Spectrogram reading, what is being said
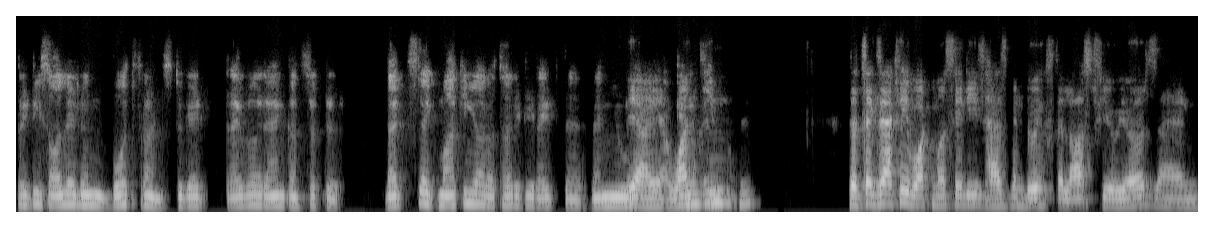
pretty solid in both fronts to get driver and constructor. That's like marking your authority right there when you yeah yeah one win, that's exactly what Mercedes has been doing for the last few years and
